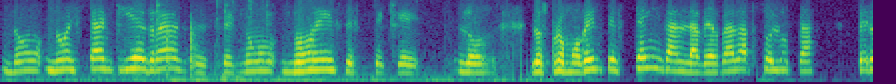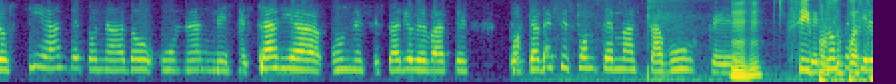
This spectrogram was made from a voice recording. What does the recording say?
no, no está en piedra, este, no, no es, este, que los, los promoventes tengan la verdad absoluta, pero sí han detonado una necesaria, un necesario debate porque a veces son temas tabú que, sí, por supuesto.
